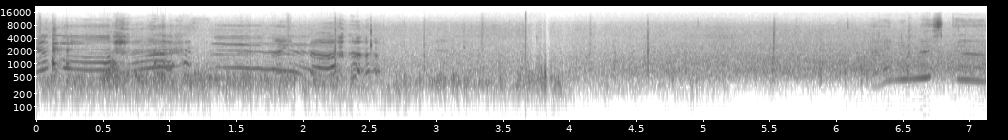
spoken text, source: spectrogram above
やったー入った入りました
